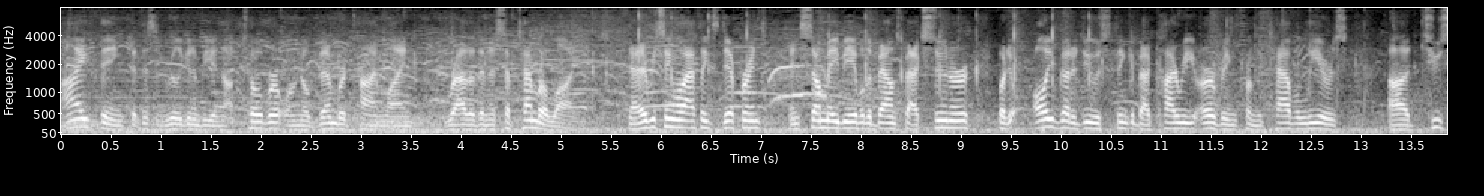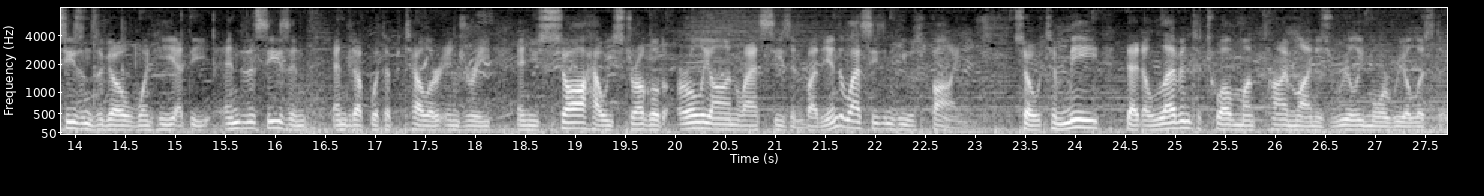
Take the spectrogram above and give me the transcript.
I think that this is really going to be an October or November timeline rather than a September line. Now, every single athlete's different, and some may be able to bounce back sooner, but all you've got to do is think about Kyrie Irving from the Cavaliers uh, two seasons ago when he, at the end of the season, ended up with a patellar injury, and you saw how he struggled early on last season. By the end of last season, he was fine. So to me, that 11 to 12 month timeline is really more realistic.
